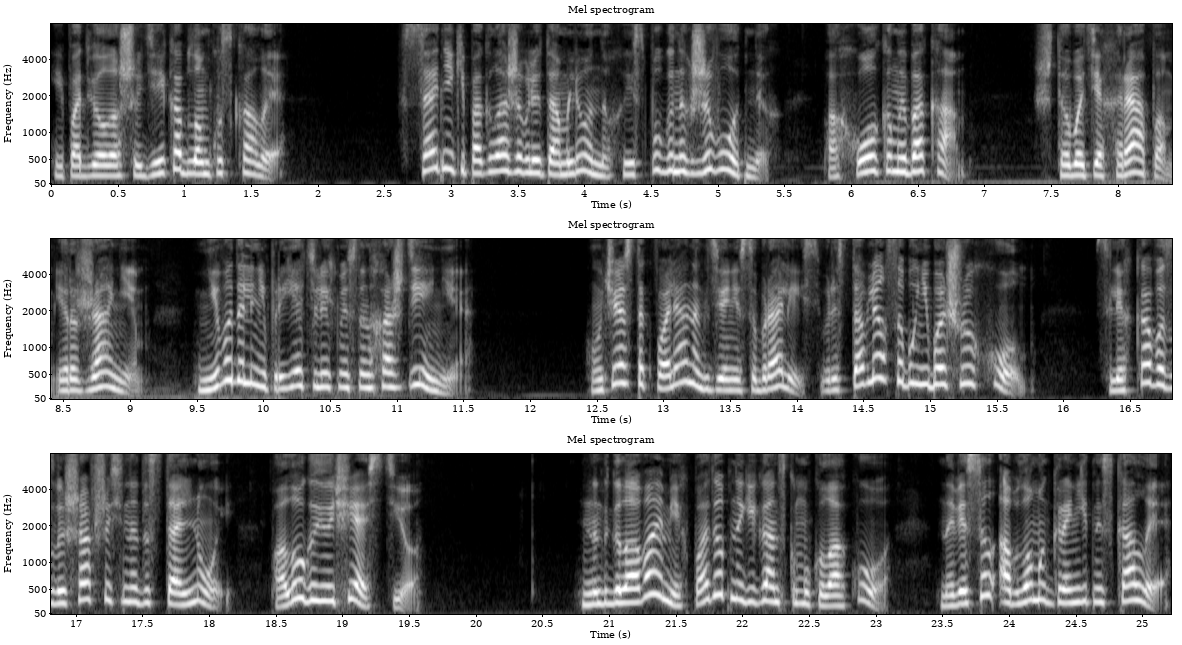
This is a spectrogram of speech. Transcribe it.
и подвел лошадей к обломку скалы. Всадники поглаживали утомленных и испуганных животных по холкам и бокам, чтобы те храпом и ржанием не выдали неприятелю их местонахождение. Участок поляны, где они собрались, представлял собой небольшой холм, слегка возвышавшийся над остальной, пологой ее частью. Над головами их, подобно гигантскому кулаку, нависал обломок гранитной скалы.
